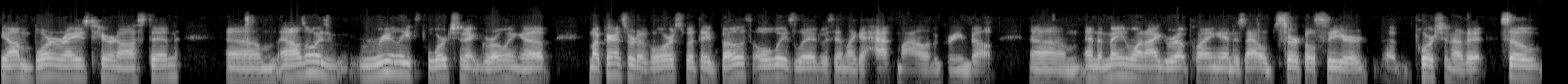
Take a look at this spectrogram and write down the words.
you know, I'm born and raised here in Austin, um, and I was always really fortunate growing up. My parents were divorced, but they both always lived within like a half mile of a green belt. Um, and the main one I grew up playing in is now Circle C or a portion of it. So,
